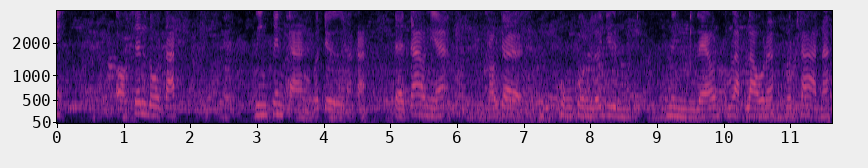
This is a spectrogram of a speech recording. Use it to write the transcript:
ออกเส้นโลตัสวิ่งเส้นกลางก็เจอนะคะ แต่เจ้าเนี้ยเขาจะคงทนแล้วยืนหนึ่งอยู่แล้วสำหรับเรานะรสชาตินะ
